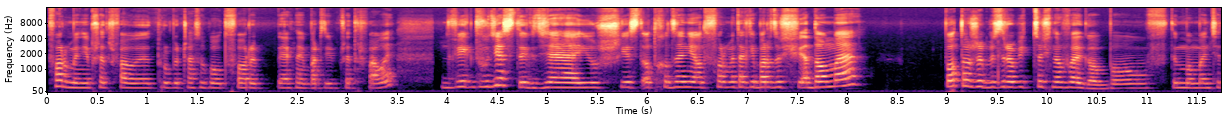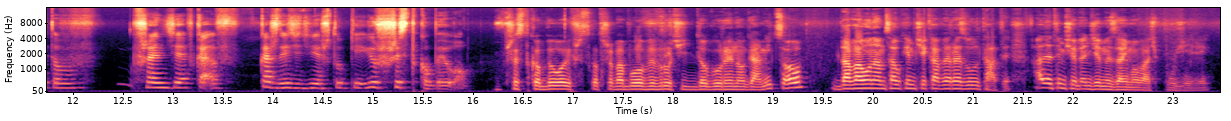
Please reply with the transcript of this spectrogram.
formy nie przetrwały próby czasu, bo utwory jak najbardziej przetrwały. Wiek XX, gdzie już jest odchodzenie od formy takie bardzo świadome, po to, żeby zrobić coś nowego, bo w tym momencie to wszędzie, w, w każdej dziedzinie sztuki już wszystko było. Wszystko było i wszystko trzeba było wywrócić do góry nogami, co dawało nam całkiem ciekawe rezultaty, ale tym się będziemy zajmować później.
